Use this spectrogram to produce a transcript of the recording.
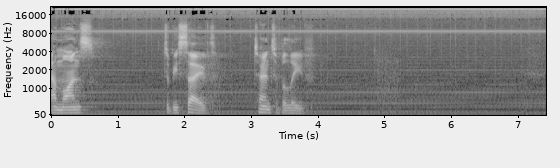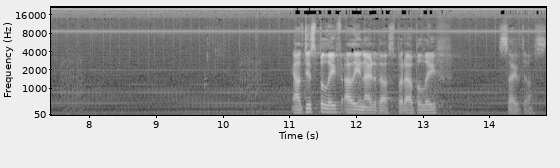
our minds, to be saved, turn to believe. Our disbelief alienated us, but our belief saved us.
